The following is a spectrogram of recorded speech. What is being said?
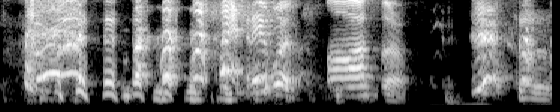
it was awesome. so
